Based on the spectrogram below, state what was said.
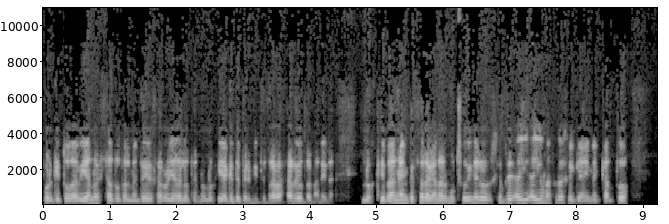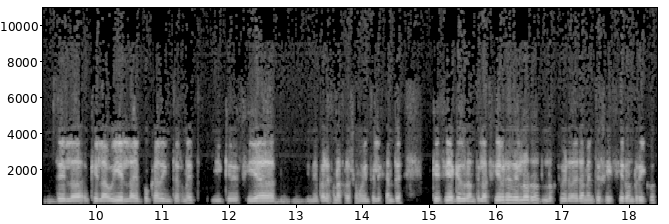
porque todavía no está totalmente desarrollada la tecnología que te permite trabajar de otra manera. Los que van a empezar a ganar mucho dinero, siempre hay, hay una frase que a mí me encantó de la que la oí en la época de internet y que decía y me parece una frase muy inteligente que decía que durante la fiebre del oro los que verdaderamente se hicieron ricos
